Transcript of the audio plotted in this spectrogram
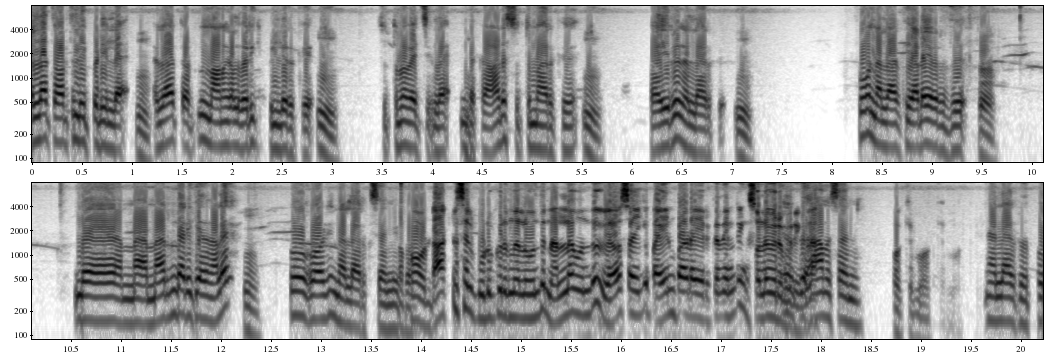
எல்லா தோட்டத்திலும் இப்படி இல்லை. எல்லா தோட்டத்திலும் மணங்கால் வரைக்கும் பில்லு இருக்கு. சுத்தமா வச்சுக்கல. இந்த காடு சுத்தமா இருக்கு பயிரும் நல்லா இருக்கு பூ நல்லா இருக்கு எடை வருது. இந்த மருந்து அடிக்கிறதுனால பூ கோழி நல்லா இருக்கு சாமி டாக்டர் செல் கொடுக்கறதுனால வந்து நல்லா வந்து விவசாயிக்கு பயன்பாடா இருக்குது என்று நீங்க சொல்ல விரும்புறீங்களா? ஆமா சாமி. ஓகேம்மா ஓகேம்மா நல்லா இருக்குது பூ.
